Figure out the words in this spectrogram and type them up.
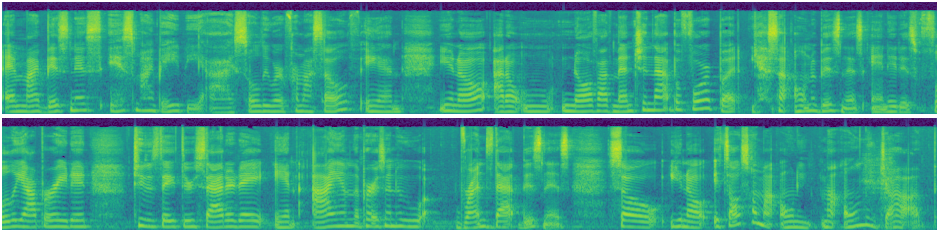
and my business is my baby. I solely work for myself, and you know, I don't know if I've mentioned that before, but yes, I own a business and it is fully operated Tuesday through Saturday, and I am the person who runs that business. So, you know, it's also my only my only job.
